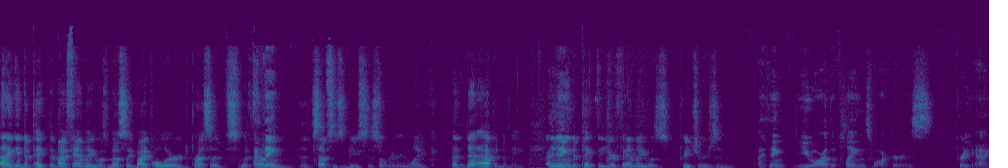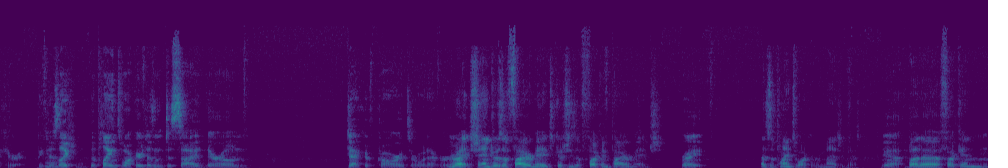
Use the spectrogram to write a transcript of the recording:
I didn't get to pick that my family was mostly bipolar, depressives with I fucking uh substance abuse disorder. Like that, that happened to me. I you think didn't get to pick that your family was preachers and I think you are the planeswalker is pretty accurate because Oh, like shit. the planeswalker doesn't decide their own deck of cards or whatever. right. Chandra's a fire mage because she's a fucking fire mage. Right. That's a planeswalker from Magic, guys. Yeah. But uh, fucking,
